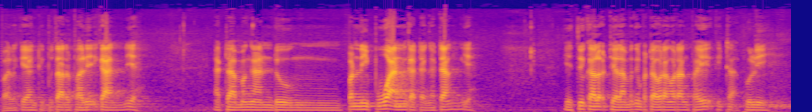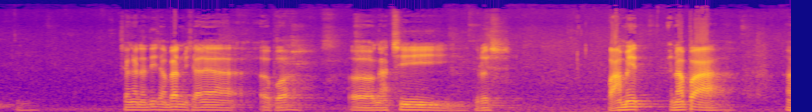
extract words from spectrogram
apalagi yang diputar balikkan, ya, ada mengandung penipuan kadang-kadang, ya, itu kalau dialamatkan pada orang-orang baik tidak boleh. Jangan nanti sampai misalnya apa e, ngaji terus pamit. Kenapa? E,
